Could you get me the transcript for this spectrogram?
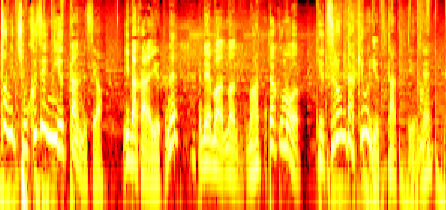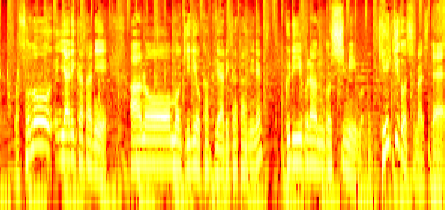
当に直前に言ったんですよ、今から言うとね、でまあまあ全くもう結論だけを言ったっていうね、はいまあ、そのやり方に、あのーもう義理を書くやり方にね、クリーブランド市民は激怒しまして、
